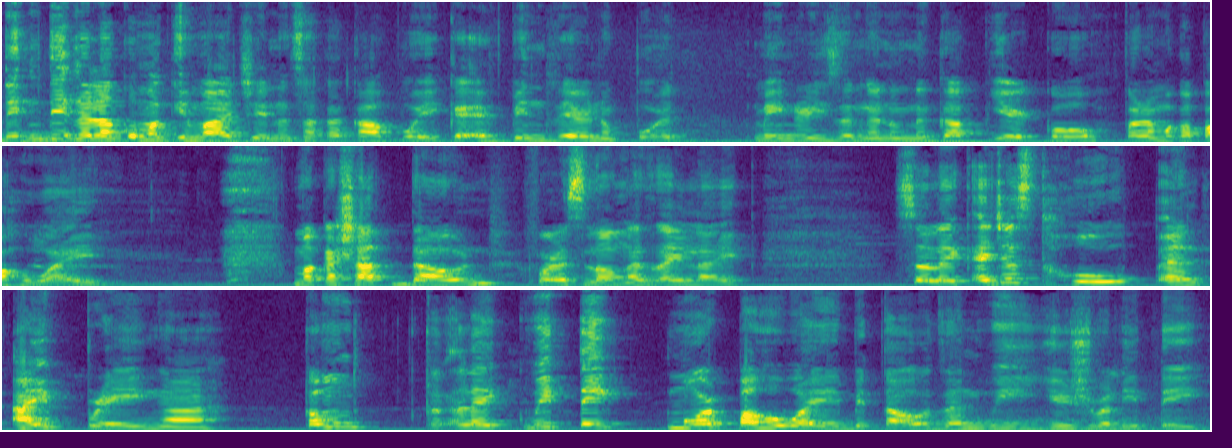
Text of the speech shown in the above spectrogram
di, di na lang ko mag-imagine nun sa kakapoy kay I've been there na pod. main reason nga nung nag-gap year ko para makapahuway. Maka-shutdown for as long as I like. So like I just hope and I pray nga kamong like we take more pahuway bitaw than we usually take.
